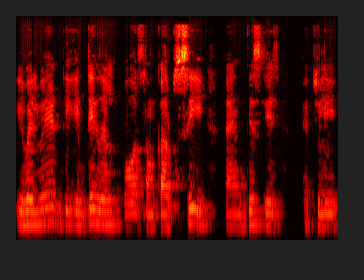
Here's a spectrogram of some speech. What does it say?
evaluate the integral over some curve c and this is actually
